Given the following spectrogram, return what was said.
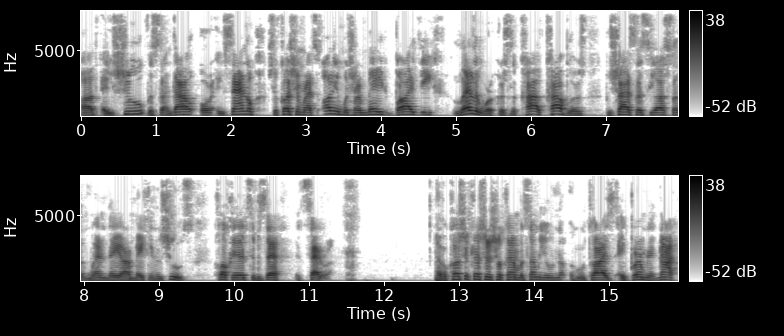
of a shoe, the sandal, or a sandal, shekoshim rats onim, which are made by the leather workers, the cobblers, when they are making the shoes, etc. Have a kosher kosher shulchan, but somebody who, who ties a permanent knot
